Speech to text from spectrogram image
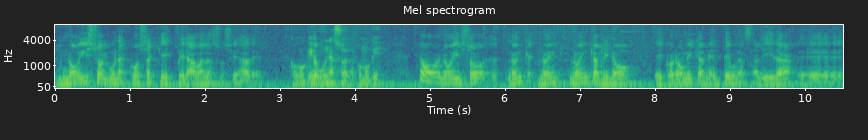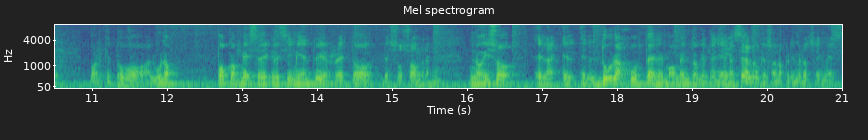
no hizo algunas cosas que esperaba la sociedad de él. Como que No. una sola, como que. No, no hizo, eh, no, no no encaminó económicamente una salida eh, porque tuvo algunos pocos meses de crecimiento y el resto de zozobra. No hizo el, el- el duro ajuste en el momento que tenía que hacerlo, que son los primeros seis meses.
